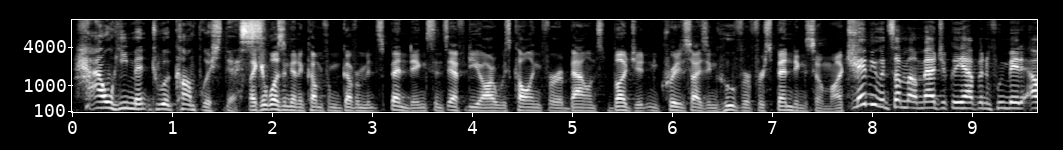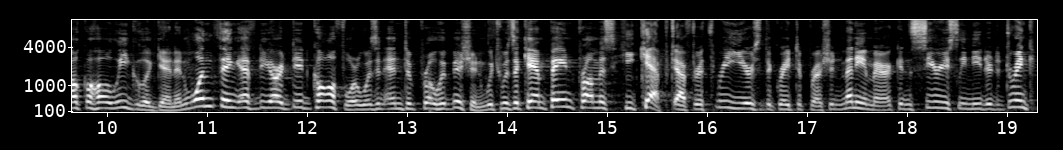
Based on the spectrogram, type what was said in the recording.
how he meant to accomplish this. Like it wasn't going to come from government spending, since FDR was calling for a balanced budget and criticizing Hoover for spending so much. Maybe it would somehow magically happen if we made alcohol legal again, and one thing FDR did call for was an end to prohibition, which was a campaign promise he kept. After three years of the Great Depression, many Americans seriously needed a drink,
